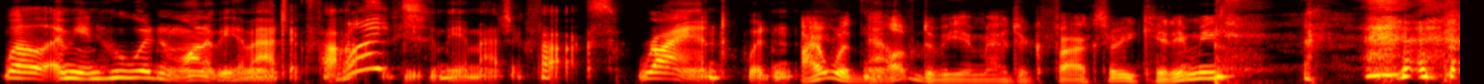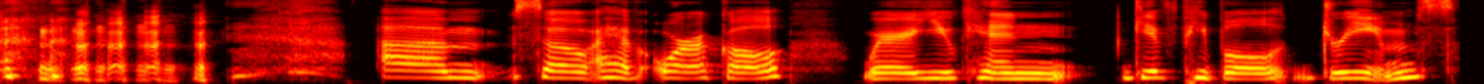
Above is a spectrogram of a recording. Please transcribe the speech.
well, I mean, who wouldn't want to be a magic fox Right. if you can be a magic fox? Ryan wouldn't. I would No. love to be a magic fox. Are you kidding me? um, so I have Oracle, where you can give people dreams,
